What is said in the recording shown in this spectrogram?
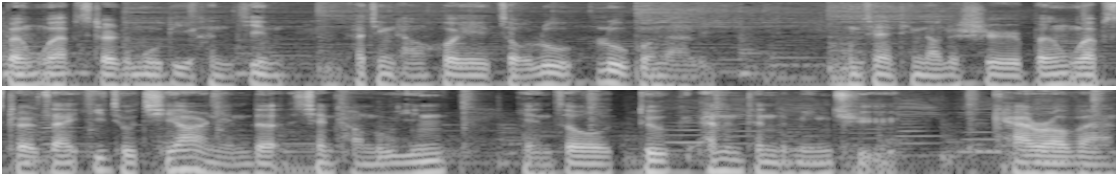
Ben Webster 的墓地很近，他经常会走路路过那里。我们现在听到的是 Ben Webster 在一九七二年的现场录音，演奏 Duke Ellington 的名曲《Caravan》。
